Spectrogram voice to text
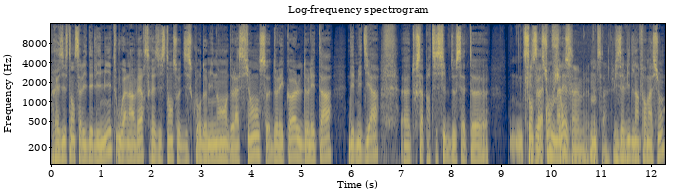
résistance à l'idée de limite ou à l'inverse, résistance au discours dominant de la science, de l'école, de l'État, des médias. Euh, tout ça participe de cette euh, sensation de, de malaise vis-à-vis de l'information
